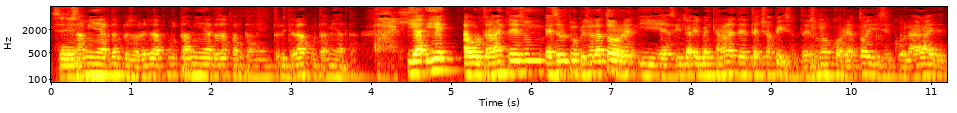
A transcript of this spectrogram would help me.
Sí. esa mierda empezó a oler la puta mierda ese apartamento, literal la puta mierda. Y ahí, afortunadamente, es, un, es el último piso de la torre y, es, y la- el ventanal es de techo a piso, entonces uno corría todo y circulaba el aire.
